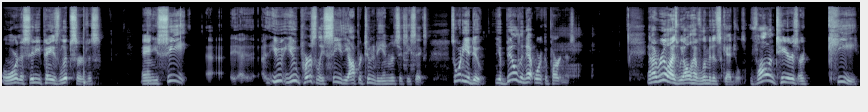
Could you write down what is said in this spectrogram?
or the city pays lip service and you see uh, you you personally see the opportunity in route 66 so what do you do? You build a network of partners. And i realize we all have limited schedules. Volunteers are key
